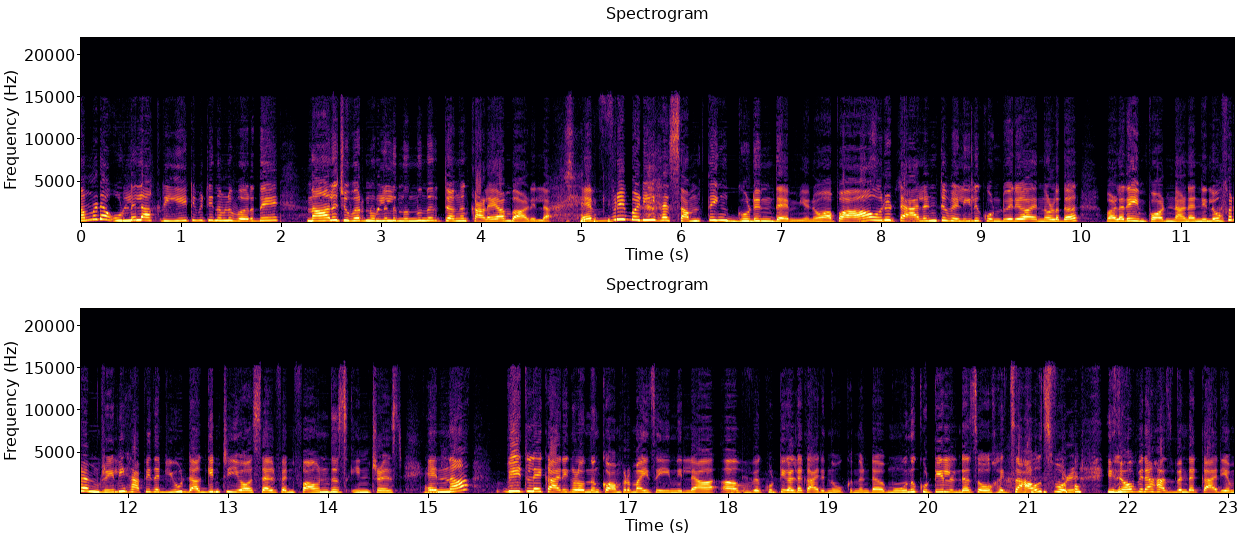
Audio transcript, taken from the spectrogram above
നമ്മുടെ ഉള്ളിൽ ആ ക്രിയേറ്റിവിറ്റി നമ്മൾ വെറുതെ നാല് ചുവറിനുള്ളിൽ നിന്ന് നിന്നിട്ട് അങ്ങ് കളയാൻ പാടില്ല. Everybody has something good in them you know അപ്പൊ ആ ഒരു ടാലന്റ് വെളിയിൽ കൊണ്ടുവരിക എന്നുള്ളത് വളരെ ഇമ്പോർട്ടന്റ് ആണ്. Nilofer I'm really happy that you dug into yourself and found this interest എന്നാ വീട്ടിലെ കാര്യങ്ങളൊന്നും കോംപ്രമൈസ് ചെയ്യുന്നില്ല. കുട്ടികളുടെ കാര്യം നോക്കുന്നുണ്ട്. മൂന്ന് കുട്ടികളുണ്ട്. So it's house full you know പിന്നെ ഹസ്ബൻഡിന്റെ കാര്യം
